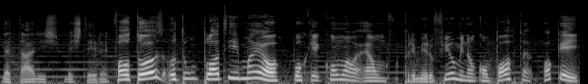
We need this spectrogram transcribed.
Detalhes, besteira. Faltou um plot maior, porque como é um primeiro filme, não comporta, ok.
